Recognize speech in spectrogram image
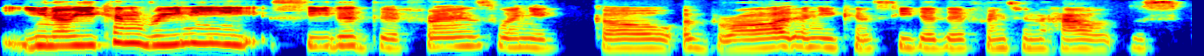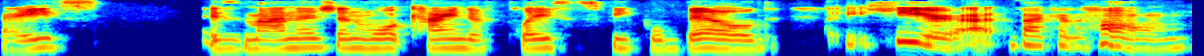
you know, you can really see the difference when you go abroad and you can see the difference in how the space is managed and what kind of places people build. Here, at, back at home,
